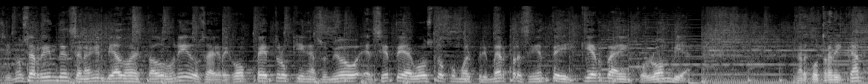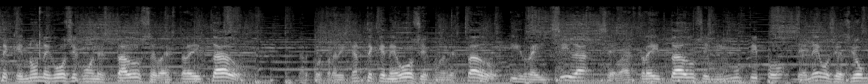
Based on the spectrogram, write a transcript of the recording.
si no se rinden, serán enviados a Estados Unidos, agregó Petro, quien asumió el 7 de agosto como el primer presidente de izquierda en Colombia. Narcotraficante que no negocie con el Estado se va extraditado. Narcotraficante que negocie con el Estado y reincida se va extraditado sin ningún tipo de negociación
